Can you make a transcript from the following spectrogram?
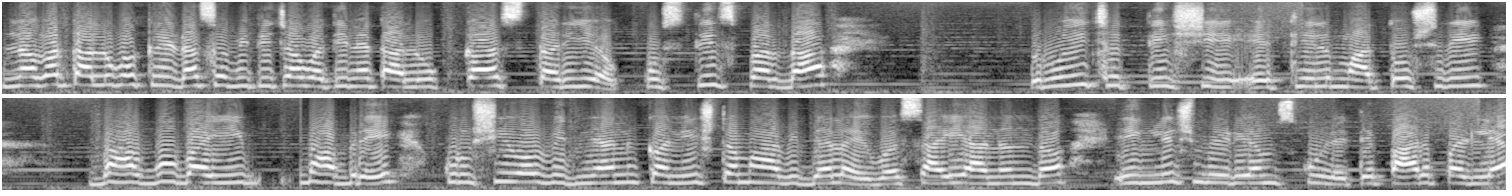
नगर तालुका क्रीडा समितीच्या वतीने तालुका स्तरीय कुस्ती स्पर्धा रुई छत्तीसशी येथील मातोश्री भागुबाई भाबरे कृषी व विज्ञान कनिष्ठ महाविद्यालय व Sai Anand English medium school येथे पार पडल्या.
